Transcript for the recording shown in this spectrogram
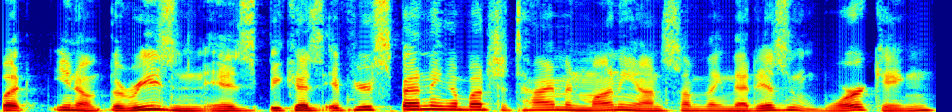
But you know, the reason is because if you're spending a bunch of time and money on something that isn't working,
